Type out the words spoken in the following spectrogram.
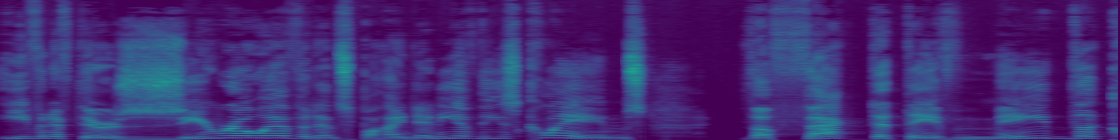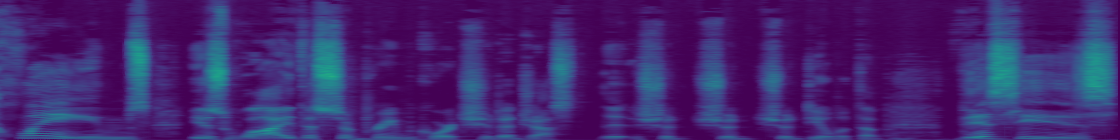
even if there's zero evidence behind any of these claims, the fact that they've made the claims is why the Supreme Court should adjust uh, should should should deal with them. This is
